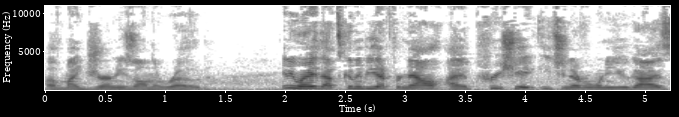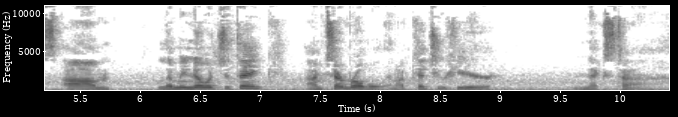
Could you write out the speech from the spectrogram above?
of my journeys on the road. Anyway, that's going to be it for now. I appreciate each and every one of you guys. Um, let me know what you think. I'm Tim Robel, and I'll catch you here next time.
